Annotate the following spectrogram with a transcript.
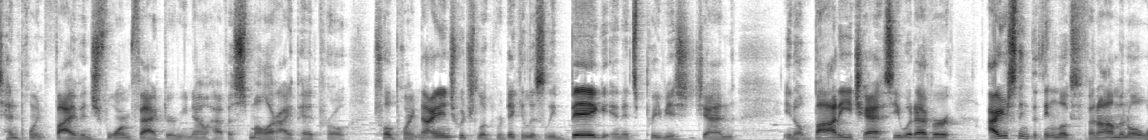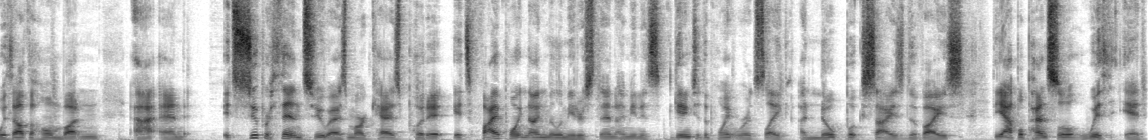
10.5 inch form factor. We now have a smaller iPad Pro 12.9 inch, which looked ridiculously big in its previous gen, you know, body, chassis, whatever. I just think the thing looks phenomenal without the home button, uh, and it's super thin too, as Marques put it. It's 5.9 millimeters thin. I mean, it's getting to the point where it's like a notebook-sized device. The Apple Pencil with it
